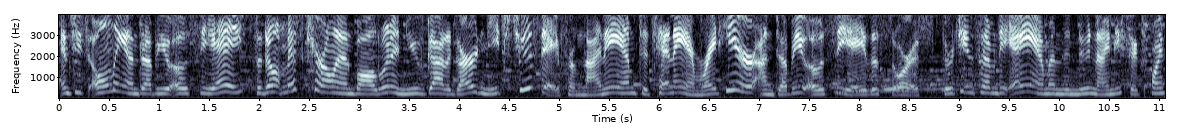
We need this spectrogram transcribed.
And she's only on WOCA, so don't miss Carol Ann Baldwin and You've Got a Garden each Tuesday from 9 a.m. to 10 a.m. right here on WOCA The Source, 1370 a.m. and the new 96.7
